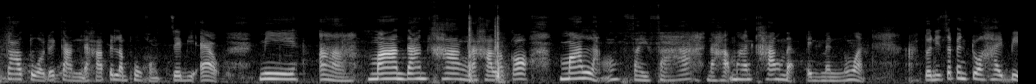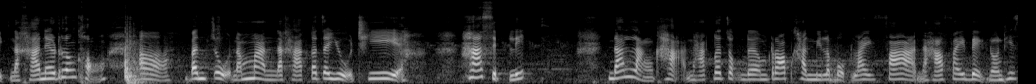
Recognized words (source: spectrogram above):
9 ตัวด้วยกันนะคะ เป็นลำโพงของ JBL มีอ่าม่านด้านข้างนะคะ แล้วก็ม่านหลังไฟฟ้านะคะ ม่านข้างแบบเป็นแมนนวลตัวนี้จะเป็นตัวไฮบริดนะคะ ในเรื่องของอบรรจุน้ำมันนะคะ ก็จะอยู่ที่ 50 ลิตร ด้านหลังค่ะนะคะกระจกเดิมรอบคันมีระบบไล่ฟ้านะคะ ไฟเบรกโนนที่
